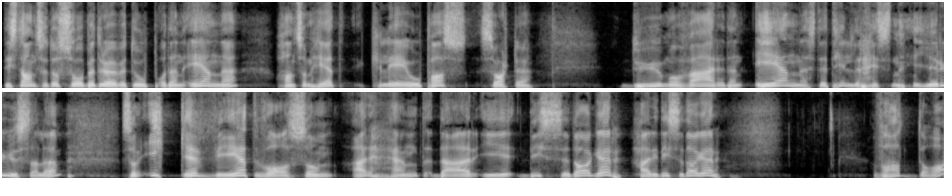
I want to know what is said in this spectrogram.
De stanset og så bedrøvet opp, og den ene, han som het Kleopas, svarte du må være den eneste tilreisende i Jerusalem som ikke vet hva som er hendt der i disse dager, her i disse dager. Hva da?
